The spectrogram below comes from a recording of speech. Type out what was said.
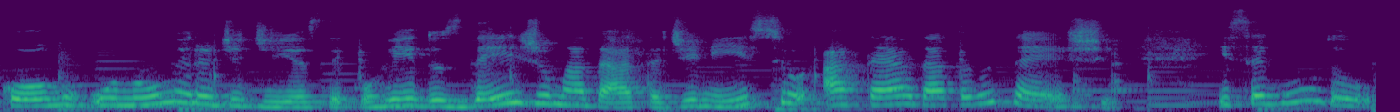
como o número de dias decorridos desde uma data de início até a data do teste. E segundo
